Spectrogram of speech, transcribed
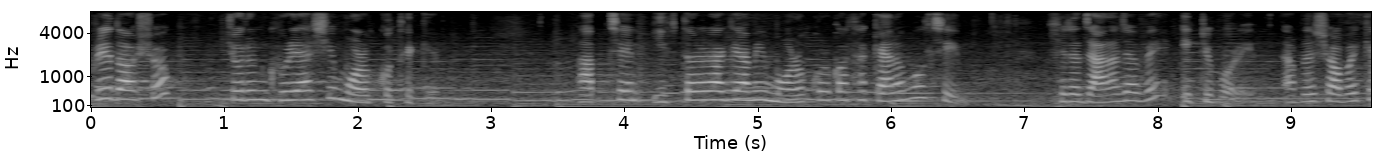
প্রিয় দর্শক, চলুন ঘুরে আসি মরক্কো থেকে। ভাবছেন, ইফতারের আগে আমি মরক্কোর কথা কেন বলছি? সেটা জানা যাবে একটু পরে। আপনাদের সবাইকে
